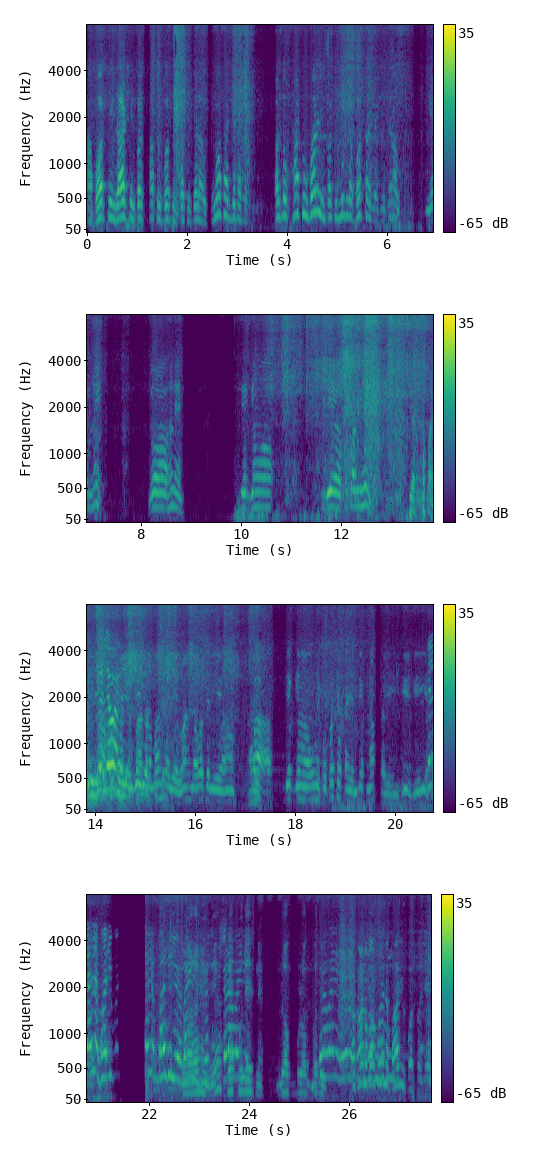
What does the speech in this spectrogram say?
આ ભરથી રાખીને પછી ખાતું ભરથી પછી ચડાવશું નો થાય જતા અડધું ખાતું ભરીને પછી લુગડા ભરતા જાય એટલે ચડાવશું એમ નહીં. જો હને એક જણો બે ખપારી હોય ને. એક બે જણા બાંધતા જાય વાહેલા એક જણા ઊંઘ કચકતા જાય ને બે નાખતા જાય બાંધી લે બાંધી ચડાવવાની. કાકો એને ભારી પડતો જાય.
